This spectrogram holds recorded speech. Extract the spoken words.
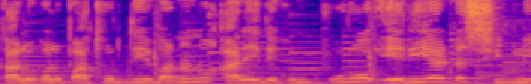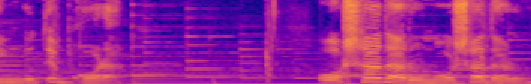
কালো কালো পাথর দিয়ে বানানো। আর এই দেখুন, পুরো এরিয়াটা শিবলিঙ্গতে ভরা। অসাধারণ অসাধারণ।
